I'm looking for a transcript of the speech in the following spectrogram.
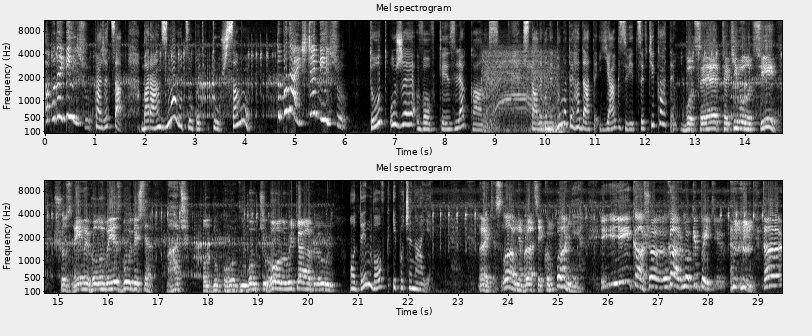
а подай більшу. Каже цап, баран знову цупить ту ж саму. То подай ще більшу. Тут уже вовки злякались. Стали вони думати гадати, як звідси втікати. Бо це такі молодці, що з ними голови збудешся. Бач, одну по одній вовчі голови тягнуть. Один вовк і починає. Знаєте, славня, братці, компанія. І- І каша гарно кипить. Та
